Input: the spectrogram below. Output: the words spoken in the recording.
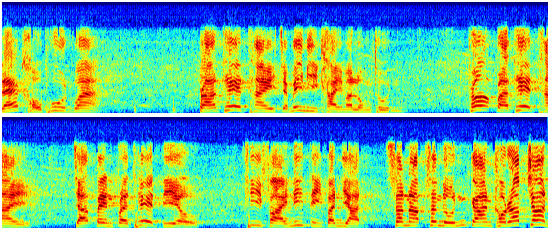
และเขาพูดว่าประเทศไทยจะไม่มีใครมาลงทุน เพราะประเทศไทยจะเป็นประเทศเดียวที่ฝ่ายนิติบัญญัติสนับสนุนการคอร์รัปชัน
